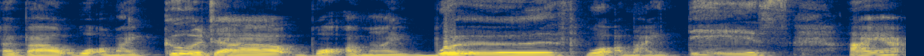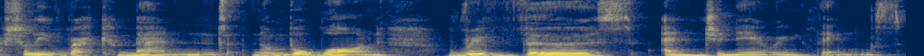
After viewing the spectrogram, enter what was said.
about what am I good at, what am I worth, what am I this, I actually recommend number one, reverse engineering things.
